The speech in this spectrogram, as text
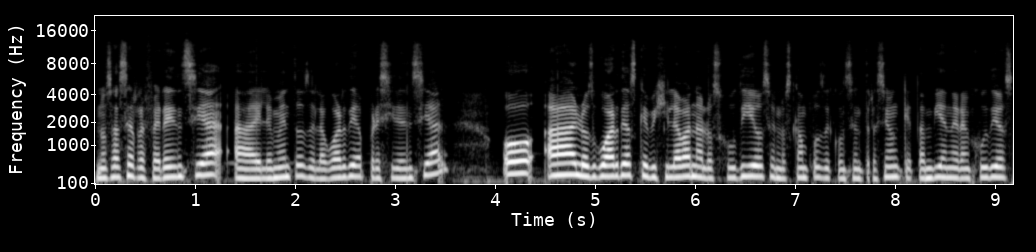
nos hace referencia a elementos de la Guardia Presidencial o a los guardias que vigilaban a los judíos en los campos de concentración que también eran judíos.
